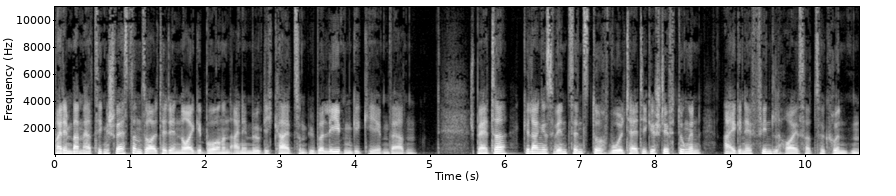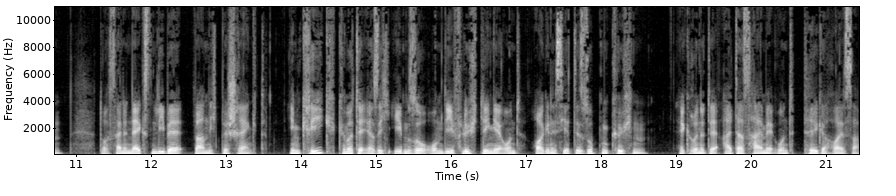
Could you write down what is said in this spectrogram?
Bei den barmherzigen Schwestern sollte den Neugeborenen eine Möglichkeit zum Überleben gegeben werden. Später gelang es Vinzenz durch wohltätige Stiftungen, eigene Findelhäuser zu gründen. Doch seine Nächstenliebe war nicht beschränkt. Im Krieg kümmerte er sich ebenso um die Flüchtlinge und organisierte Suppenküchen. Er gründete Altersheime und Pilgerhäuser.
